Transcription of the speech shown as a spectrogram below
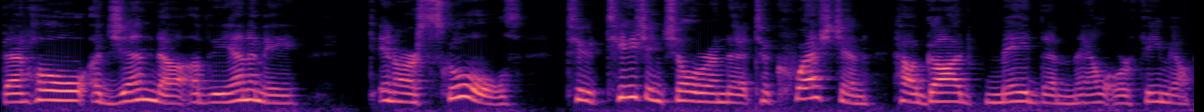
that whole agenda of the enemy in our schools to teaching children that to question how God made them male or female,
